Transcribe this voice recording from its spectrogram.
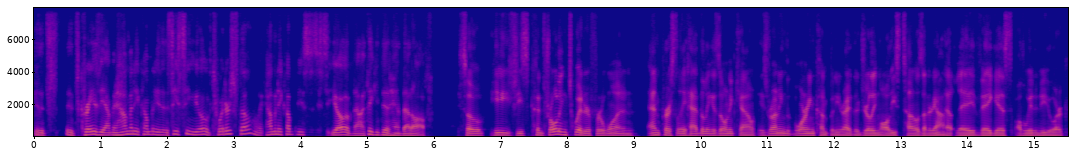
it's it's crazy. I mean, how many companies is he CEO of Twitter still? Like, how many companies is he CEO of now? I think he did hand that off. So he he's controlling Twitter for one, and personally handling his own account. He's running the boring company, right? They're drilling all these tunnels underneath LA, Vegas, all the way to New York.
